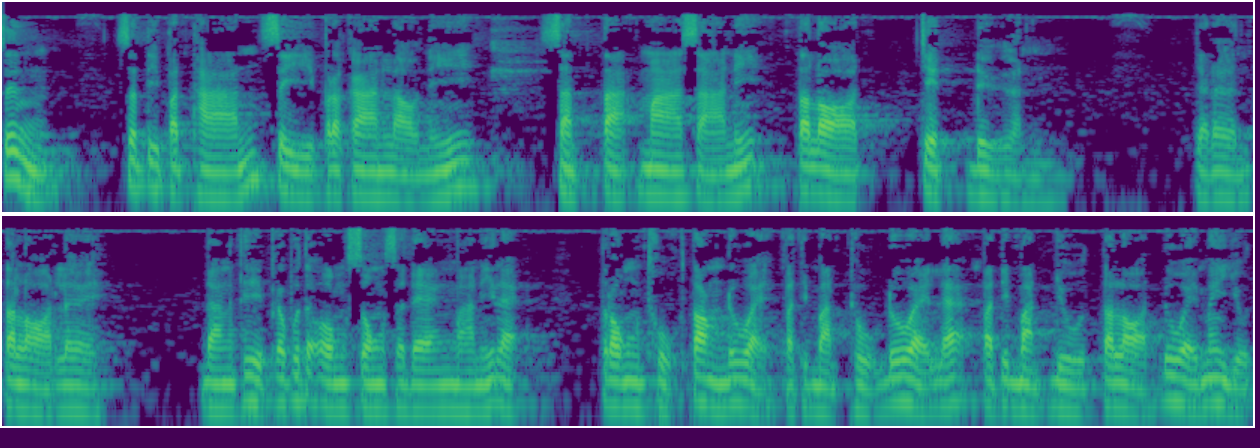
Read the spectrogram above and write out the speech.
ซึ่งสติปัฏฐานสี่ประการเหล่านี้ สัตตมาสานิตลอดเจ็ดเดือน เจริญตลอดเลย ดังที่พระพุทธองค์ทรงแสดงมานี้แหละ ตรงถูกต้องด้วย ปฏิบัติถูกด้วย และปฏิบัติอยู่ตลอดด้วยไม่หยุด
